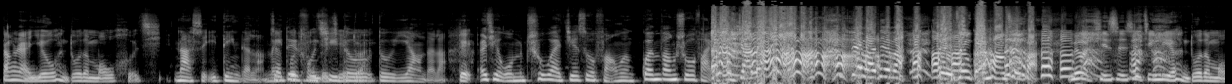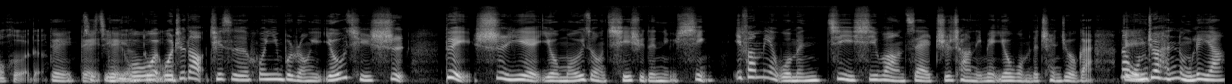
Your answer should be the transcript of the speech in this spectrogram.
当然也有很多的磨合期，那是一定的了。每对夫妻都都一样的了。对，而且我们出外接受访问，官方说法也是这样的，对吧？对吧？对，这个官方说法 没有，其实是经历了很多的磨合的。对。对对，我我我知道，其实婚姻不容易，尤其是对事业有某一种期许的女性。一方面，我们既希望在职场里面有我们的成就感，那我们就很努力啊！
